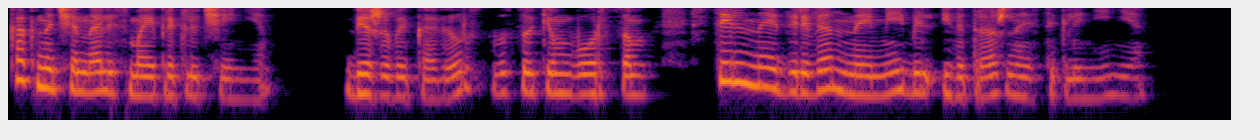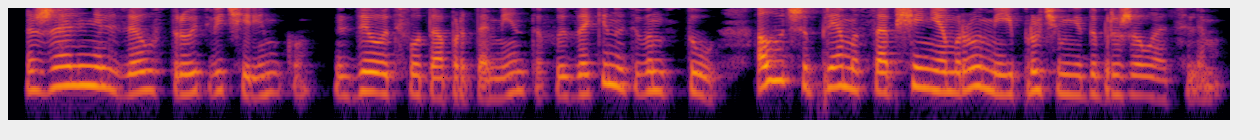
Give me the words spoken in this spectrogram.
как начинались мои приключения. Бежевый ковер с высоким ворсом, стильная деревянная мебель и витражное остекленение. Жаль, нельзя устроить вечеринку, сделать фото апартаментов и закинуть в инсту, а лучше прямо сообщением Роме и прочим недоброжелателям.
